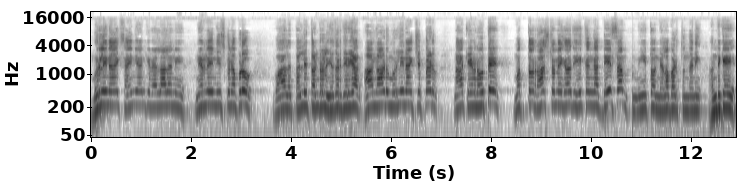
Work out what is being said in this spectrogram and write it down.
మురళీ నాయక్ సైన్యానికి వెళ్ళాలని నిర్ణయం తీసుకున్నప్పుడు వాళ్ళ తల్లిదండ్రులు ఎదురు తిరిగారు. ఆనాడు మురళీ నాయక్ చెప్పాడు నాకేమనవుతే మొత్తం రాష్ట్రమే కాదు ఏకంగా దేశం మీతో నిలబడుతుందని. అందుకే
